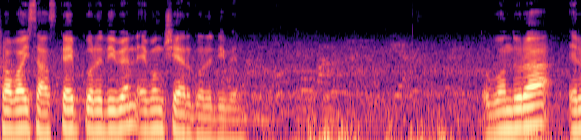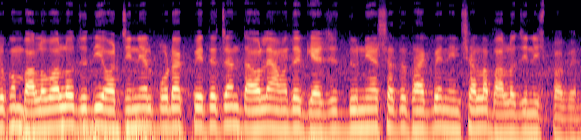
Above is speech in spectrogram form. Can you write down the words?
সবাই সাবস্ক্রাইব করে দিবেন এবং শেয়ার করে দিবেন। তো বন্ধুরা, এরকম ভালো ভালো যদি অরিজিনাল প্রোডাক্ট পেতে চান, তাহলে আমাদের গ্যাজেট দুনিয়ার সাথে থাকবেন ইনশাল্লাহ ভালো জিনিস পাবেন।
